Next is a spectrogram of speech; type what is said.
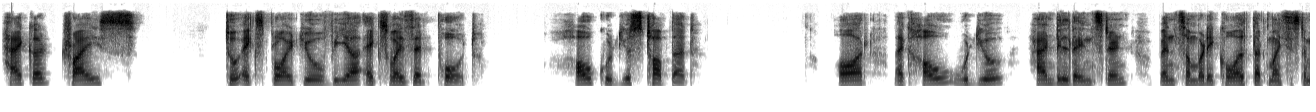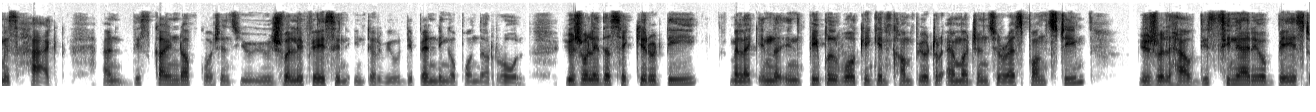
hacker tries to exploit you via XYZ port. How could you stop that? Or like how would you handle the incident when somebody calls that my system is hacked? And this kind of questions you usually face in interview depending upon the role. Usually the security I mean, like in the in people working in computer emergency response team usually have this scenario based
